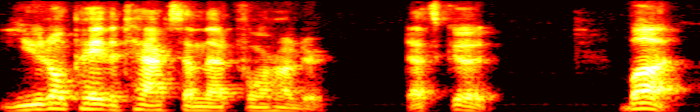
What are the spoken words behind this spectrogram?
you don't pay the tax on that 400. That's good. But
